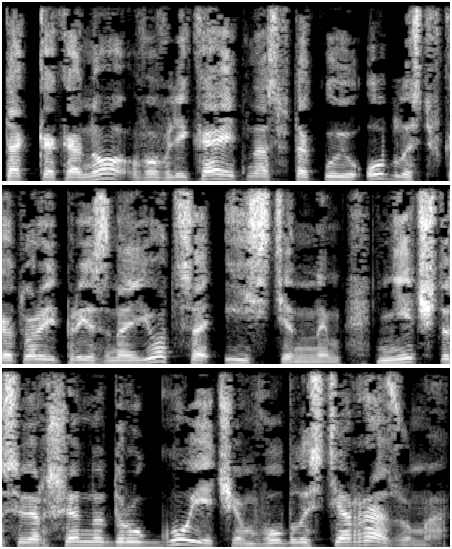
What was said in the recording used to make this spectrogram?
так как оно вовлекает нас в такую область, в которой признается истинным нечто совершенно другое, чем в области разума,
